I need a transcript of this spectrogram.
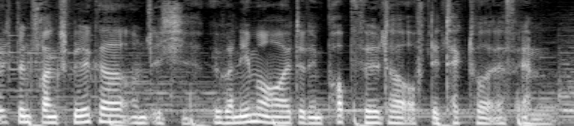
ich bin Frank Spilker und ich übernehme heute den Popfilter auf Detektor FM.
